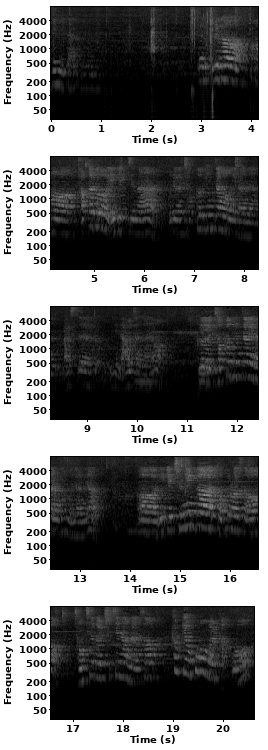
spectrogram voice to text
드립니다. 네, 우리가 어, 아까도 얘기했지만 우리가 적극 행정이라는 말씀이 나오잖아요. 그 적극 행정이라는 건 뭐냐면 어, 이게 주민과 더불어서 정책을 추진하면서 함께 호응을 받고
